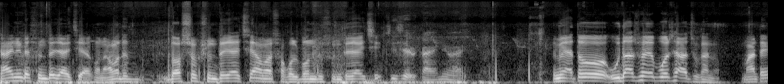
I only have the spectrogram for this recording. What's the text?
কাহিনীটা শুনতে চাইছি এখন। আমাদের দর্শক শুনতে চাইছে, আমার সকল বন্ধু শুনতে চাইছি। কিসের কাহিনী ভাই? তুমি এত উদাস হয়ে বসে আছো কেন? মাঠে?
